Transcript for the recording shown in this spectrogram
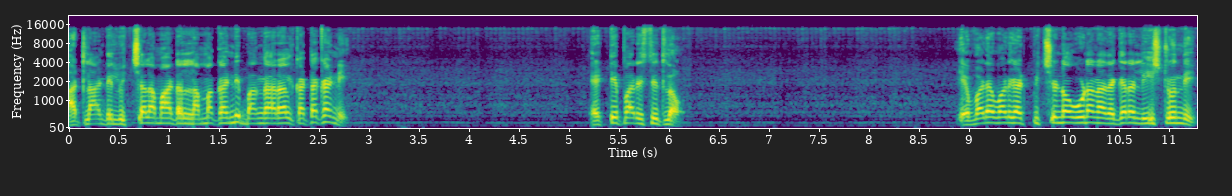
అట్లాంటి లుచ్చల మాటలు నమ్మకండి బంగారాలు కట్టకండి. ఎట్టి పరిస్థితిలో ఎవడెవడు కట్టించిండో కూడా నా దగ్గర లీస్ట్ ఉంది.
